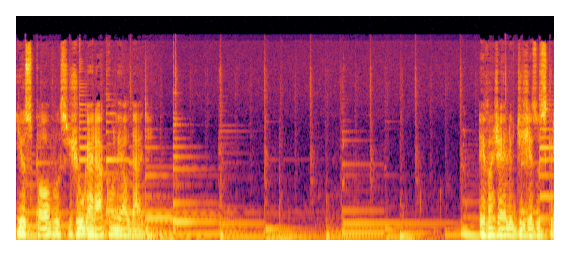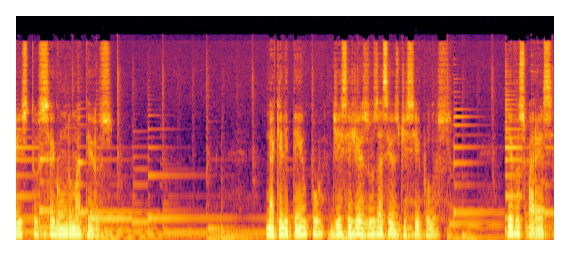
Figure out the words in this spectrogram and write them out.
e os povos julgará com lealdade. Evangelho de Jesus Cristo segundo Mateus. Naquele tempo, disse Jesus a seus discípulos: Que vos parece,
